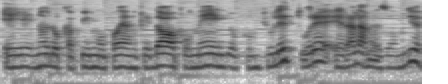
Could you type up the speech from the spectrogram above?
e noi lo capimmo poi anche dopo meglio con più letture era la Maison Dieu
